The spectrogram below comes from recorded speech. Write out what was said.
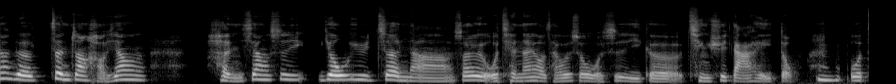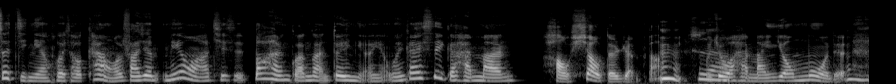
那个症状好像很像是忧郁症啊，所以我前男友才会说我是一个情绪大黑洞。嗯。我这几年回头看，我会发现没有啊，其实包含管管对于你而言，我应该是一个还蛮好笑的人吧。嗯，是我觉得我啊。还蛮幽默的。嗯。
